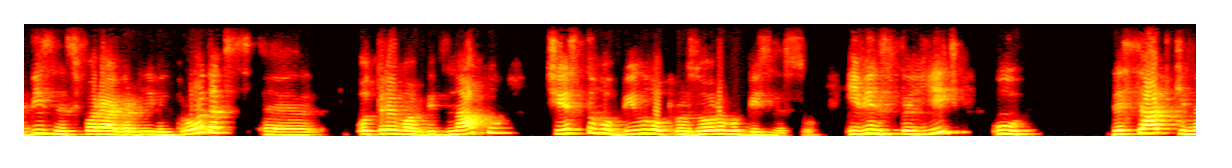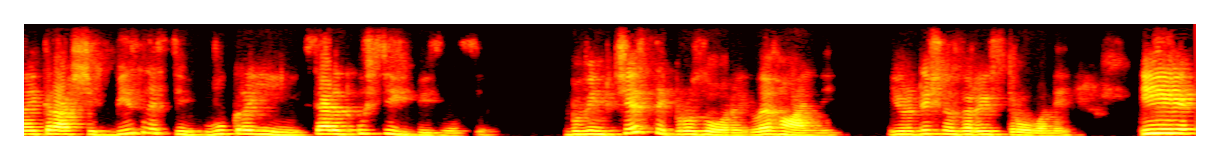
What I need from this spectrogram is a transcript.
бізнес Forever Living Products е, отримав відзнаку чистого, білого, прозорого бізнесу. І він стоїть у десятки найкращих бізнесів в Україні серед усіх бізнесів. Бо він чистий, прозорий, легальний, юридично зареєстрований. І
